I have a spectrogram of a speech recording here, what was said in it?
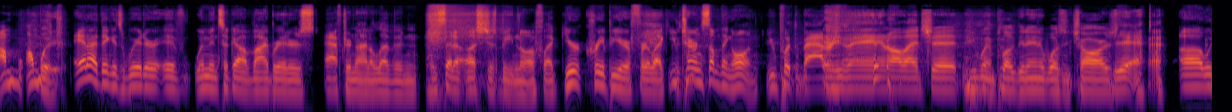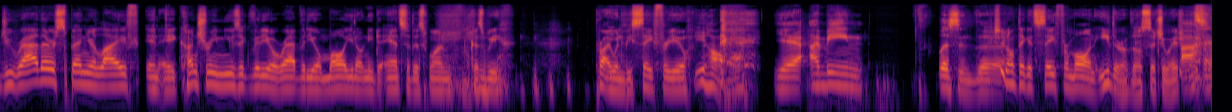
I'm I'm with it. And I think it's weirder if women took out vibrators after 9/11 instead of us just beating off. Like you're creepier for like you turn something on. You put the batteries in, and all that shit. He went and plugged it in. It wasn't charged. Yeah. Uh, would you rather spend your life in a country music video, rap video, mall? You don't need to answer this one because we probably wouldn't be safe for you. Yeehaw, man. Yeah. I mean, listen. The Actually, don't think it's safe for Mal in either of those situations.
